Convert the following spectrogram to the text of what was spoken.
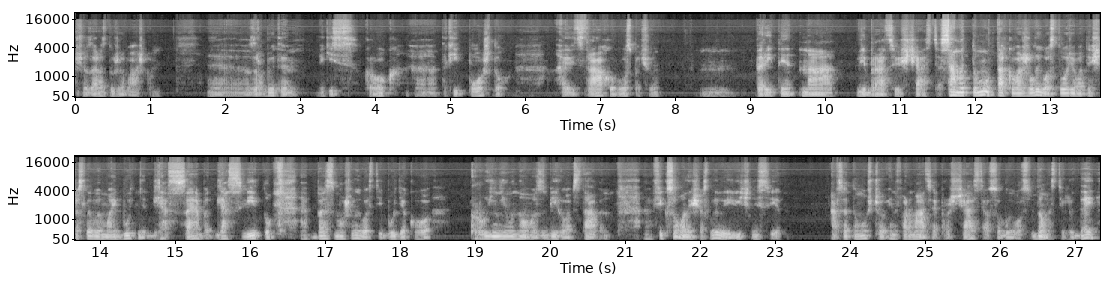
що зараз дуже важко е, зробити якийсь крок, е, такий поштовх від страху, розпачу перейти на вібрацію щастя. Саме тому так важливо створювати щасливе майбутнє для себе, для світу, е, без можливості будь-якого руйнівного збігу обставин, фіксований щасливий і вічний світ. А все тому, що інформація про щастя, особливо свідомості людей,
